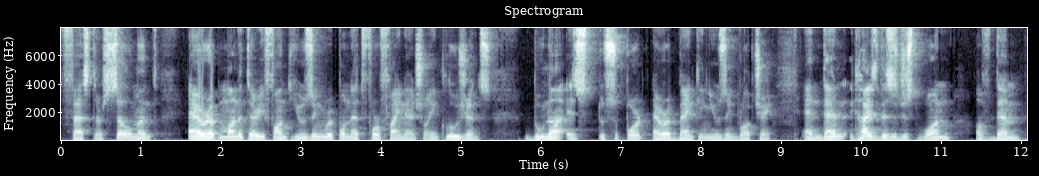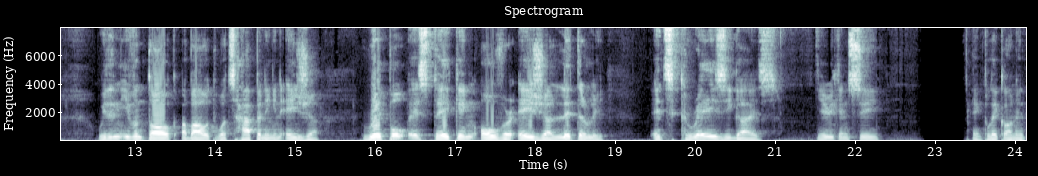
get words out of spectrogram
faster settlement. Arab Monetary Fund using RippleNet for financial inclusions. Buna is to support Arab banking using blockchain. And then, guys, this is just one of them. We didn't even talk about what's happening in Asia. Ripple is taking over Asia, literally. It's crazy, guys. Here you can see and click on it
